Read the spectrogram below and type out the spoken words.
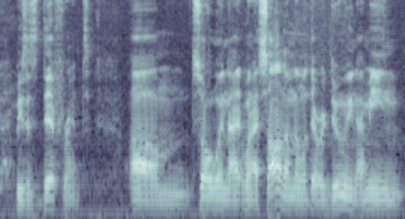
Right. because it's different. Um, so when I when I saw them and what they were doing, I mean,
